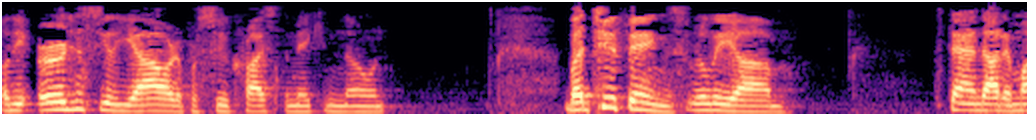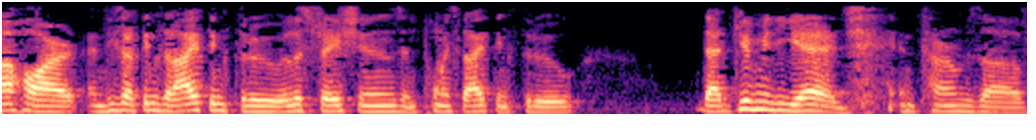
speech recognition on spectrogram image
of the urgency of the hour to pursue Christ to make Him known. But two things really um, stand out in my heart, and these are things that I think through, illustrations and points that I think through that give me the edge in terms of,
